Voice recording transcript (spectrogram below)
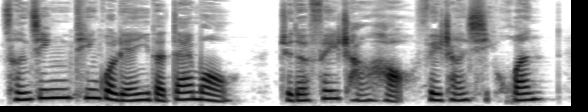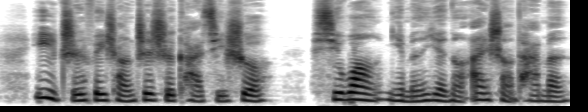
曾经听过涟漪的 demo，觉得非常好，非常喜欢，一直非常支持卡奇社，希望你们也能爱上他们。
